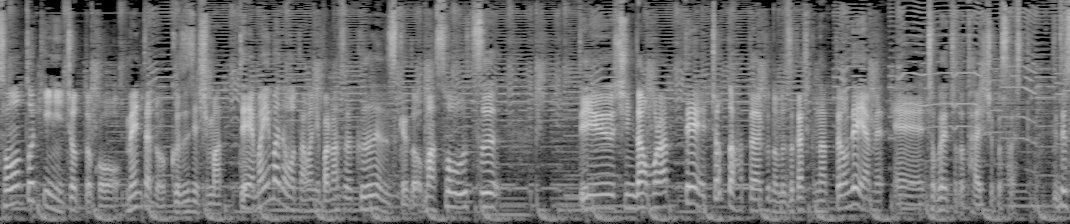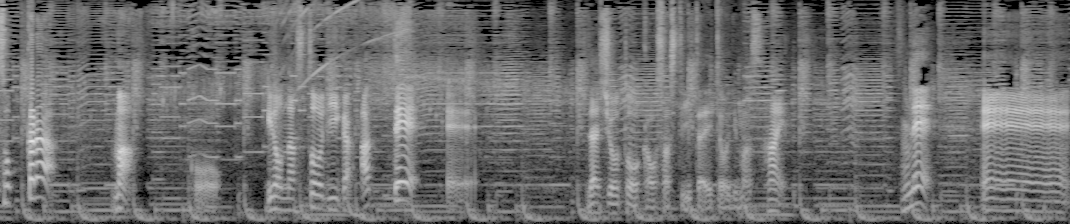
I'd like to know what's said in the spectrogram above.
その時にちょっとこう、メンタルを崩してしまって、まあ、今でもたまにバランスが崩れるんですけど、まあ、躁うつっていう診断をもらって、ちょっと働くの難しくなったので、やめ、えー、そこでちょっと退職させてもらって、で、そっから、まあ、こう、いろんなストーリーがあって、えー、ラジオ投下をさせていただいております。はい。で、え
